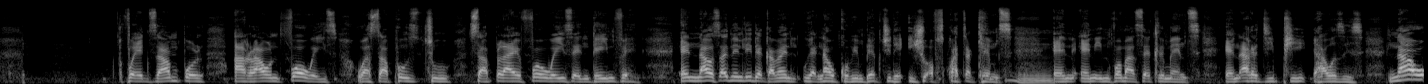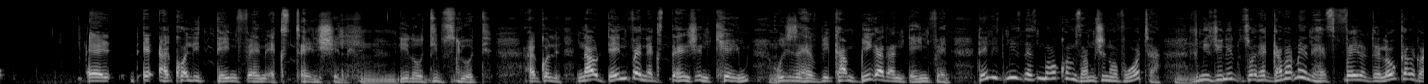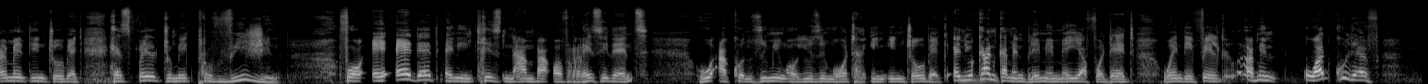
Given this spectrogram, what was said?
for example, around Fourways was supposed to supply Fourways and Dainfern. And now suddenly the government, we are now going back to the issue of squatter camps mm. and, and informal settlements and RDP houses. Now, uh, I call it Dainfern extension, hmm. you know, Diepsloot. I call it now Dainfern extension came, hmm. which is- have become bigger than Dainfern. Then it means there's more consumption of water. Hmm. It means you need. So the government has failed. The local government in Joburg has failed to make provision for a added and increased number of residents who are consuming or using water in, in Joburg. And you can't come and blame a mayor for that when they failed. I mean, what could have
